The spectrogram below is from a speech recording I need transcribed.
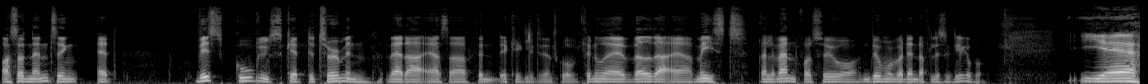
og så den anden ting, at hvis Google skal determine, hvad der er så, find, jeg kan ikke lide den skole, finde ud af, hvad der er mest relevant for et søgeord, det må være den, der flest klikker på. Ja,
